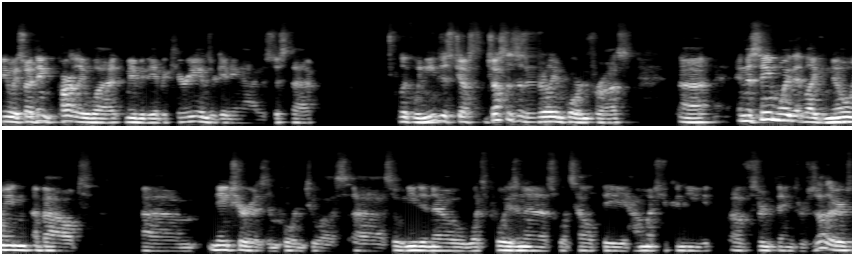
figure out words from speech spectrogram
anyway so i think partly what maybe the epicureans are getting at is just that look we need this just justice is really important for us uh, in the same way that like knowing about um, nature is important to us. Uh, so we need to know what's poisonous, what's healthy, how much you can eat of certain things versus others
